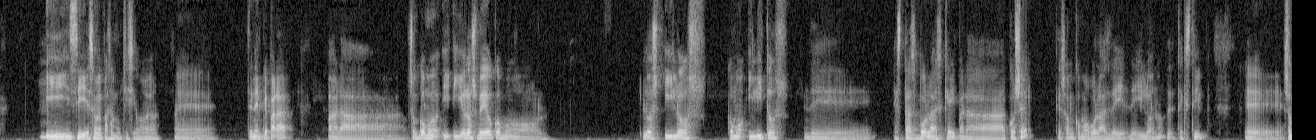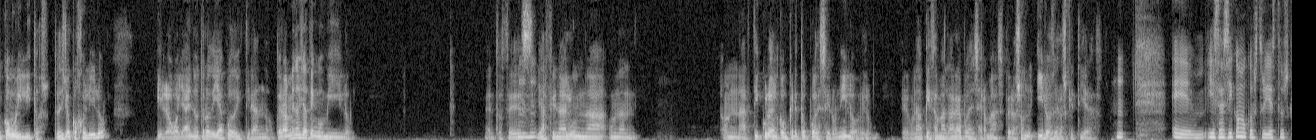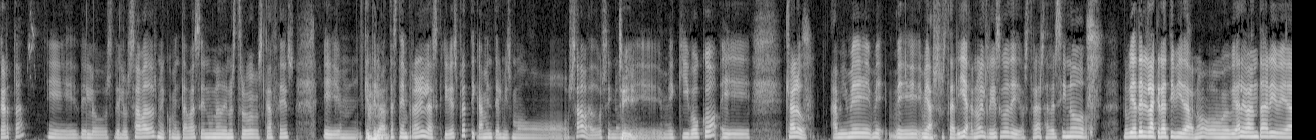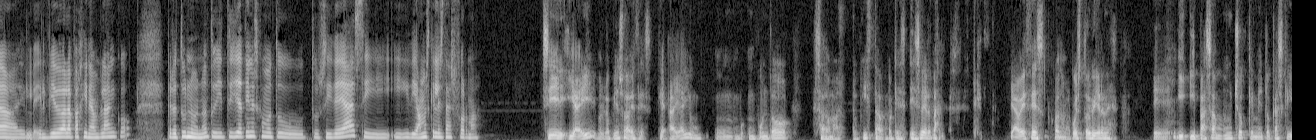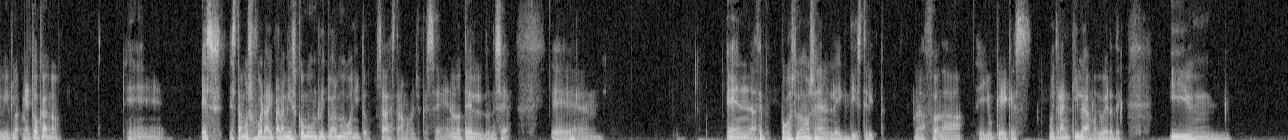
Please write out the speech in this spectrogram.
Y sí, eso me pasa muchísimo. Eh, tener que parar para... Son como... y, yo los veo como los hilos como hilitos de estas bolas que hay para coser, que son como bolas de, hilo, ¿no? De textil. Eh, son como hilitos. Entonces yo cojo el hilo y luego ya en otro día puedo ir tirando, pero al menos ya tengo mi hilo. Entonces, y al final una, una, un artículo en concreto puede ser un hilo, eh, una pieza más larga pueden ser más, pero son hilos de los que tiras. Em, y es así como construyes tus cartas eh, de, los, de los sábados. Me comentabas en uno de nuestros cafés em, que te levantas temprano y la escribes prácticamente el mismo sábado, si no me, equivoco. Eh, claro, a mí me, me, asustaría ¿no? el riesgo de, ostras, a ver si no no voy a tener la creatividad, ¿no? O me voy a levantar y vea el, el miedo a la página en blanco, pero tú no, ¿no? Tú, ya tienes como tus ideas y, digamos que les das forma. Sí, y ahí lo pienso a veces, que ahí hay un, punto sadomasoquista, porque es, verdad que a veces cuando me acuesto el viernes eh, y, pasa mucho que me toca escribirla, me toca, ¿no? Eh, es, estamos fuera y para mí es como un ritual muy bonito. O sea, estamos, yo qué sé, en un hotel, donde sea. Eh, en, hace poco estuvimos en Lake District, una zona de UK que es muy tranquila, muy verde. Y,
